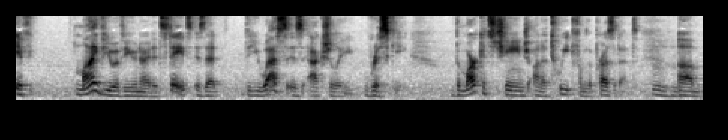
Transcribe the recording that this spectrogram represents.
if my view of the United States is that the US is actually risky the markets change on a tweet from the president. Mm-hmm. Um,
